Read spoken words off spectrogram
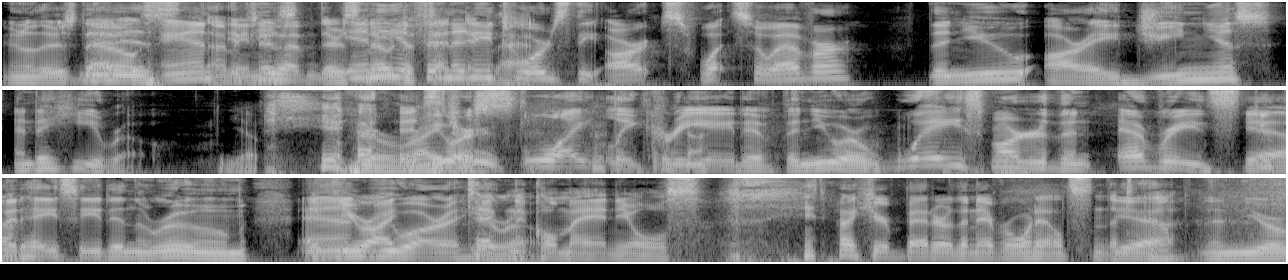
You know, there's That no is- and I mean, if you have there's any no affinity towards the arts whatsoever, then you are a genius and a hero. Yep. Yeah, You're it's right. you are slightly creative, then you are way smarter than every stupid Yeah. hayseed in the room, and if you write are a technical hero. manuals, you know you're better than everyone else in the Yeah, town. then you're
